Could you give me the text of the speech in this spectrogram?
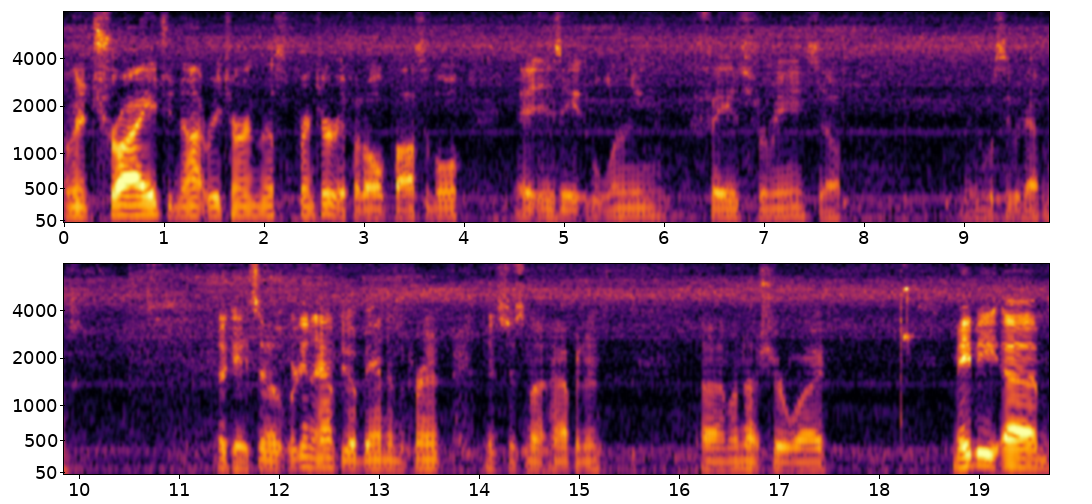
I'm going to try to not return this printer if at all possible. It is a learning phase for me, so we'll see what happens. Okay, so we're going to have to abandon the print. It's just not happening. Um, I'm not sure why. Maybe, um,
